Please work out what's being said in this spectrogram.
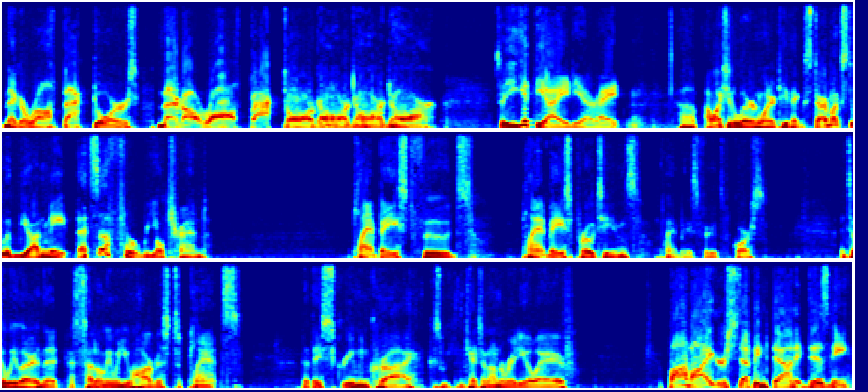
mega Roth backdoors. Mega Roth backdoor, door, door, door. So you get the idea, right? Uh, I want you to learn one or two things. Starbucks do with Beyond Meat. That's a for real trend. Plant based foods, plant based proteins, plant based foods, of course. Until we learn that suddenly when you harvest plants, that they scream and cry because we can catch it on the radio wave. Bob Iger stepping down at Disney.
